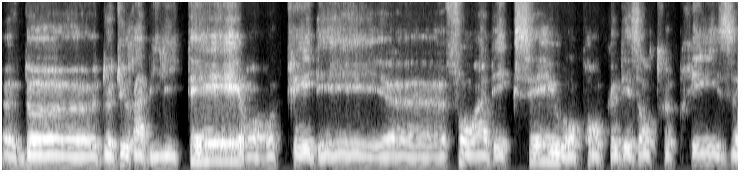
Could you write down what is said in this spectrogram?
de, durabilité, on crée des euh, fonds indexés où on prend que des entreprises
